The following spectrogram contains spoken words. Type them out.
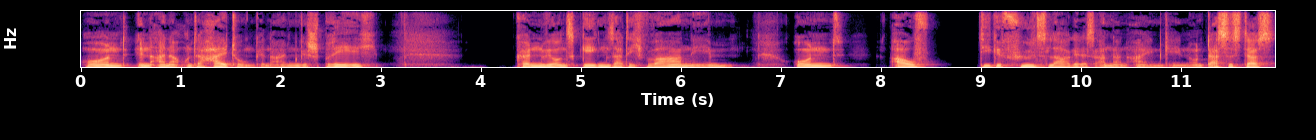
Und in einer Unterhaltung, in einem Gespräch können wir uns gegenseitig wahrnehmen und auf die Gefühlslage des anderen eingehen. Und das ist das,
